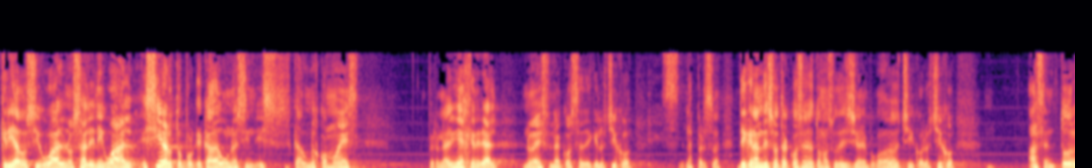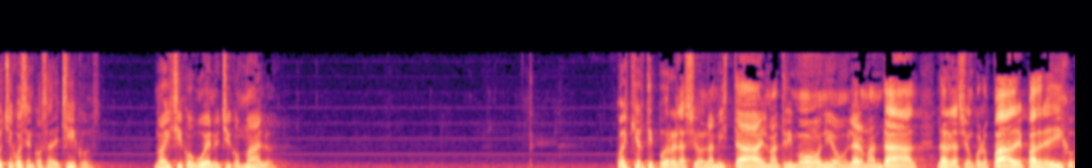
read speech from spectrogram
criados igual no salen igual. Es cierto, porque cada uno es, cada uno es como es. Pero en la línea general no es una cosa de que los chicos, las personas, de grandes otra cosa ya toman sus decisiones. Porque cuando los chicos, los chicos hacen, todos los chicos hacen cosas de chicos. No hay chicos buenos y chicos malos. Cualquier tipo de relación, la amistad, el matrimonio, la hermandad, la relación con los padres, padre e hijo,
